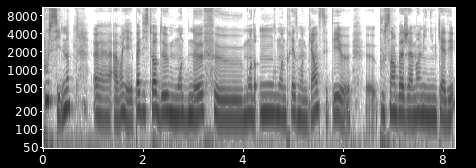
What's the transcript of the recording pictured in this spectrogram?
Poussine. Euh, avant, il n'y avait pas d'histoire de moins de 9, euh, moins de 11, moins de 13, moins de 15. C'était Poussin, Benjamin, minime cadet.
